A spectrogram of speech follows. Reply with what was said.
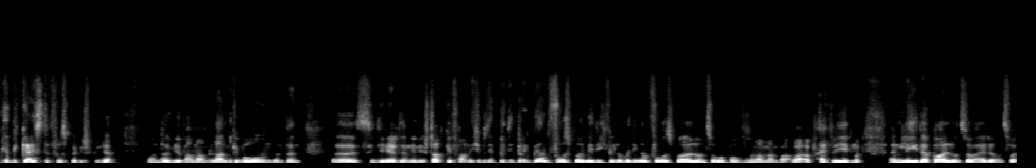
ich habe begeistert Fußball gespielt, ja. Und äh, wir haben am Land gewohnt und dann äh, sind die Eltern in die Stadt gefahren. Ich habe gesagt, bitte bring mir einen Fußball mit, ich will unbedingt einen Fußball und so. War ein Leben und ein Lederball und so weiter und so.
